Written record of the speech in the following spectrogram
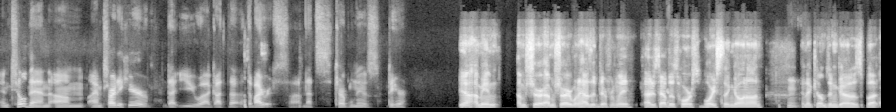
until then, um, I'm sorry to hear that you uh, got the the virus. Um, that's terrible news to hear. Yeah, I mean, I'm sure. I'm sure everyone has it differently. I just have this hoarse voice thing going on, Hmm. and it comes and goes. But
